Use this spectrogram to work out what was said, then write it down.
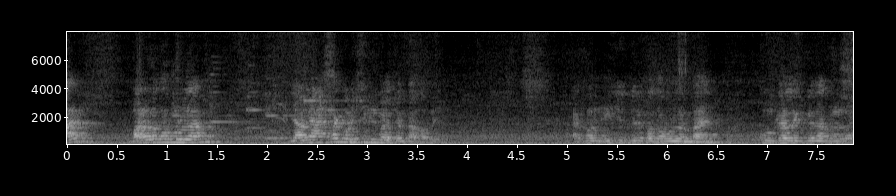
আর ভালো কথা বললাম যে আমি আশা করছি নির্বাচনটা হবে। এখন এই যে দুটো কথা বললাম ভাই। কোনটা লিখবেন আপনারা?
